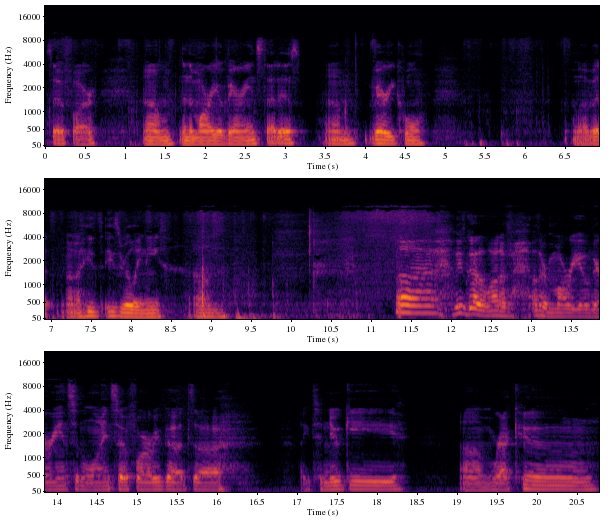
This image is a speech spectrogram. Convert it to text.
so far. Um, in the Mario variants, that is. Um, very cool. I love it. Uh, he's, he's really neat. Um, uh, we've got a lot of other Mario variants in the line so far. We've got, uh, like Tanuki, um, Raccoon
